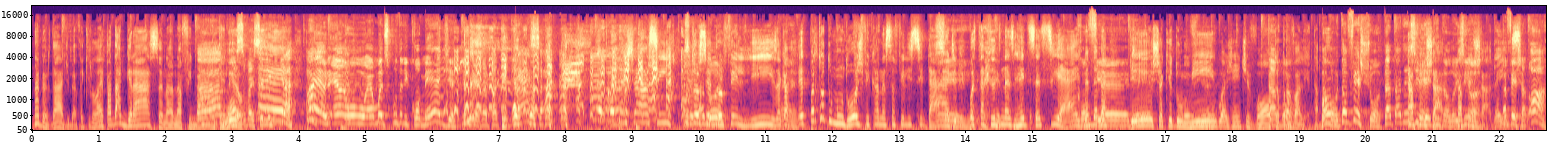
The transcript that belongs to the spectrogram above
Na verdade, Beto, aquilo lá é pra dar graça na, na final, Ah, entendeu? nossa, vai ser é, muito engraçado. Ah, é, é é uma disputa de comédia? Que Vai pra ter graça? Pra deixar assim o tá torcedor feliz. aquela- É. É. pra todo mundo hoje ficar nessa felicidade, Sei. postar tudo nas redes sociais. blá, blá, blá. Confiante. Deixa que domingo a gente volta Tá pra bom. valer, tá bom? Então fechou. Tá, tá desse Tá jeito fechado, então, tá Luizinho. ó. fechado, é tá isso. fechado. Ó,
